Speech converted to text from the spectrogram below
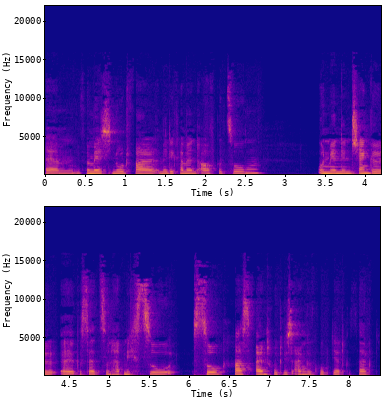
ähm, für mich Notfallmedikament aufgezogen und mir in den Schenkel äh, gesetzt und hat mich so, so krass eindrücklich angeguckt. Die hat gesagt,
